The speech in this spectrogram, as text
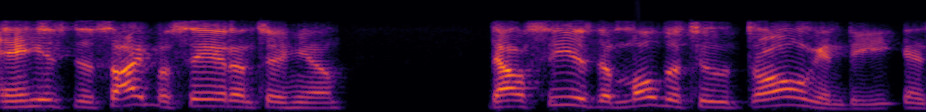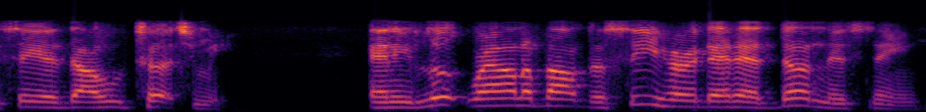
And his disciples said unto him, Thou seest the multitude thronging thee, and sayest thou who touched me? And he looked round about to see her that had done this thing.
